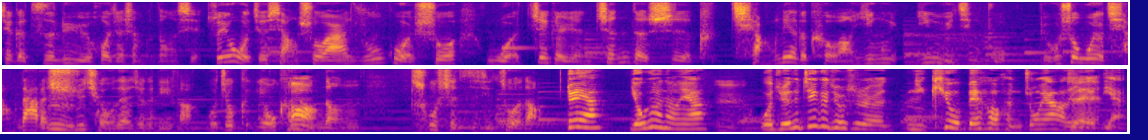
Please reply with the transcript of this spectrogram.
这个自律或者什么东西，所以我就想说啊，如果说我这个人真的是可强烈的渴望英语英语进步，比如说我有强大的需求在这个地方，我就有可哦。能能促使自己做到。对呀，有可能呀。嗯，我觉得这个就是你 Q 背后很重要的一个点，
